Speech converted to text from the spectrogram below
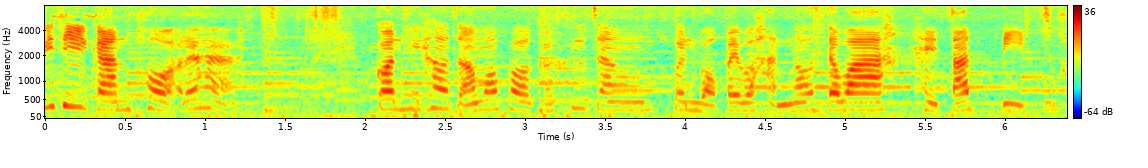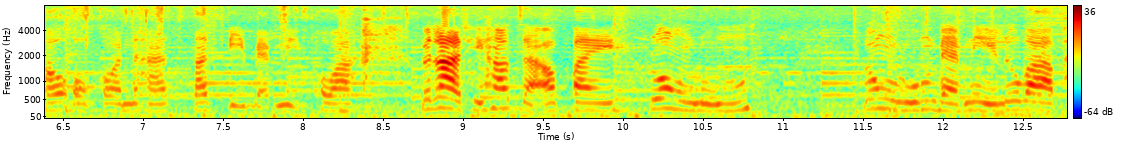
วิธีการเพาะด้วยค่ะก่อนที่เขาจะเอามาเพาะก็คือจังเปิ้นบอกไปว่าหันเนาะแต่ว่าให้ตัดปีกของเขาออกก่อนนะคะ ตัดปีกแบบนี้ เพราะว่าเวลาที่เขาจะเอาไปร่วงหลุมร่วงหลุมแบบนี้หรือว่าไผ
